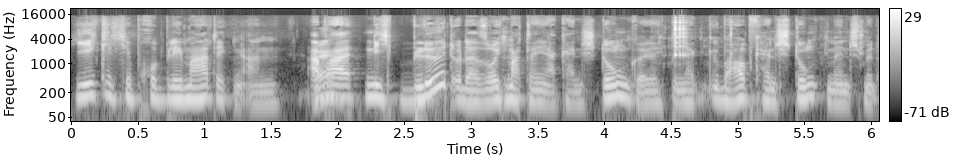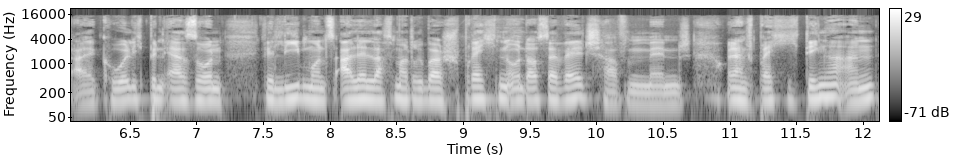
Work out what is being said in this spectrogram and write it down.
jegliche Problematiken an. Aber ja. nicht blöd oder so. Ich mache dann ja keinen Stunk. Ich bin ja überhaupt kein Stunkmensch mit Alkohol. Ich bin eher so ein, wir lieben uns alle, lass mal drüber sprechen und aus der Welt schaffen, Mensch. Und dann spreche ich Dinge an,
